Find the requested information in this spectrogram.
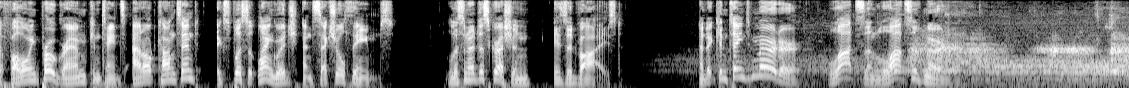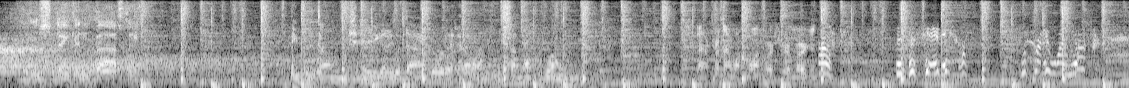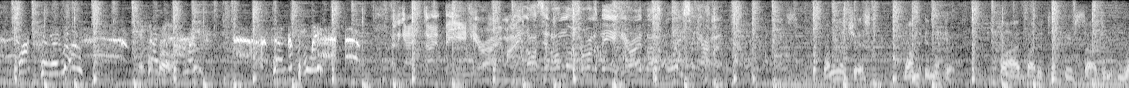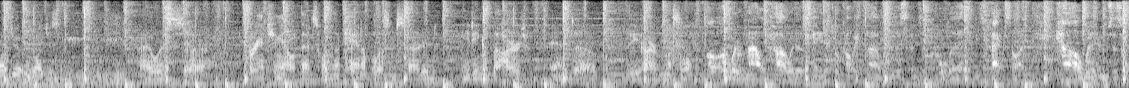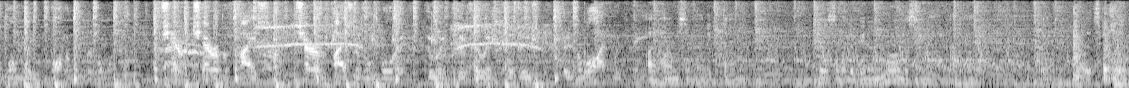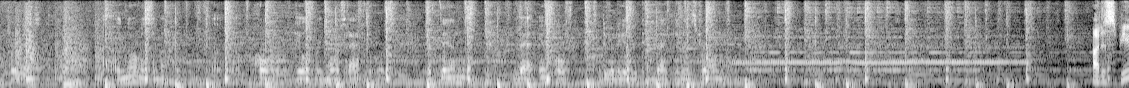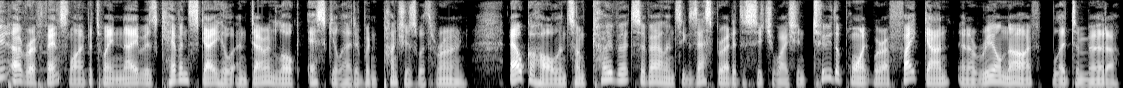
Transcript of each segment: The following program contains adult content, explicit language, and sexual themes. Listener discretion is advised. And it contains murder! Lots and lots of murder. You stinking bastard. People tell me, hey, you're gonna go die and go to hell. And at I'm not alone. Uh, for 911, where's your emergency? Oh, this is Sandy. Two pretty one look. Watson Road. What's the Send the problem? police. Send the police. And he goes, don't be a hero, mate. And I said, I'm not trying to be a hero, but the police are coming. One in the chest, one in the hip. Fired by Detective Sergeant Roger Rogerson. I was uh, branching out. That's when the cannibalism started, eating of the heart and uh, the arm muscle. I, I would have nailed Carl Williams' hands to a coffee table and just, and just pulled it out of his backside. Carl Williams is a wobbly bottom little cherub, cherub face, cherub face little boy who would, who, who would, whose, whose life would be. I'd harm someone each time I'd kill someone to be an enormous amount, uh, especially at first, uh, enormous amount of, of uh, horror, guilt, remorse afterwards. But then that impulse to do it again would come back even stronger. A dispute over a fence line between neighbours Kevin Scahill and Darren Lork escalated when punches were thrown. Alcohol and some covert surveillance exasperated the situation to the point where a fake gun and a real knife led to murder.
